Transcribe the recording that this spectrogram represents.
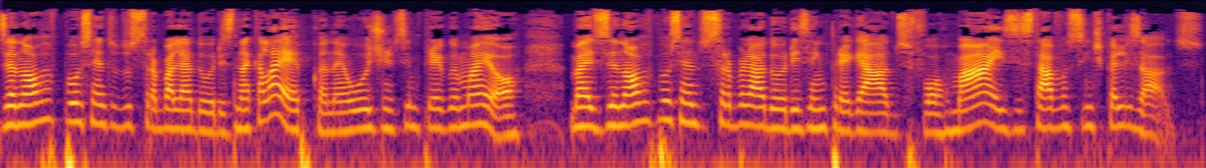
19% dos trabalhadores, naquela época, né, hoje o desemprego é maior, mas 19% dos trabalhadores empregados formais estavam sindicalizados.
